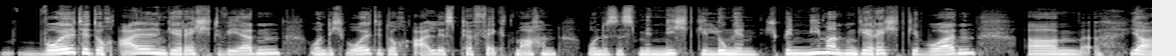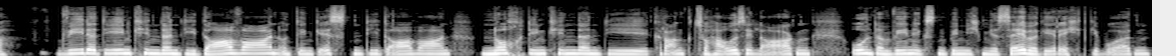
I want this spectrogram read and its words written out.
wollte doch allen gerecht werden und ich wollte doch alles perfekt machen und es ist mir nicht gelungen. Ich bin niemandem gerecht geworden ähm, ja, weder den Kindern, die da waren und den Gästen, die da waren, noch den Kindern, die krank zu Hause lagen. Und am wenigsten bin ich mir selber gerecht geworden.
